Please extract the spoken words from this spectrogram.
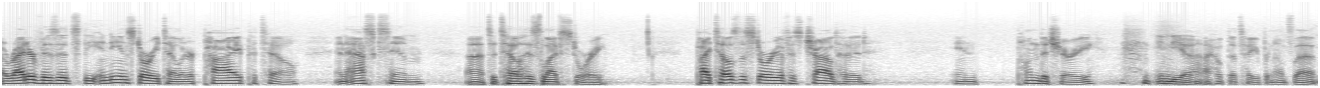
a writer visits the Indian storyteller Pi Patel and asks him uh, to tell his life story. Pi tells the story of his childhood in Pondicherry, India. I hope that's how you pronounce that.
